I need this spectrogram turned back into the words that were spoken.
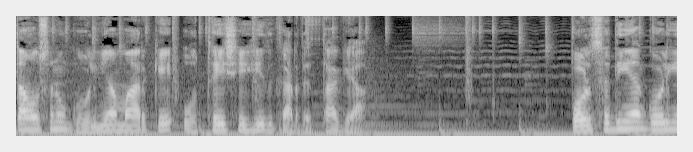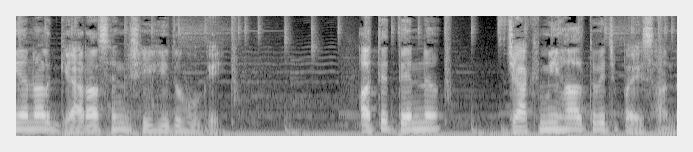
ਤਾਂ ਉਸ ਨੂੰ ਗੋਲੀਆਂ ਮਾਰ ਕੇ ਉੱਥੇ ਹੀ ਸ਼ਹੀਦ ਕਰ ਦਿੱਤਾ ਗਿਆ। ਪੁਲਿਸ ਦੀਆਂ ਗੋਲੀਆਂ ਨਾਲ 11 ਸਿੰਘ ਸ਼ਹੀਦ ਹੋ ਗਏ, ਅਤੇ ਤਿੰਨ ਜ਼ਖਮੀ ਹਾਲਤ ਵਿੱਚ ਪਏ ਸਨ।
